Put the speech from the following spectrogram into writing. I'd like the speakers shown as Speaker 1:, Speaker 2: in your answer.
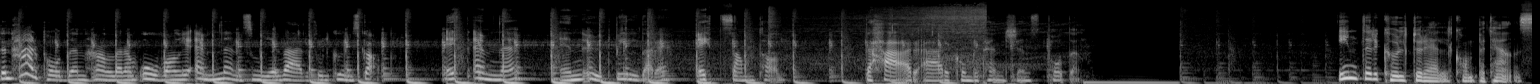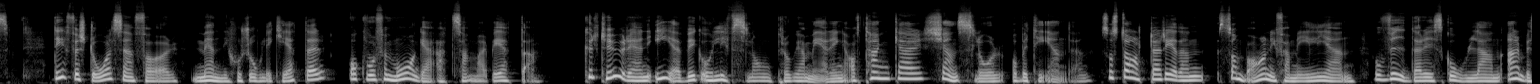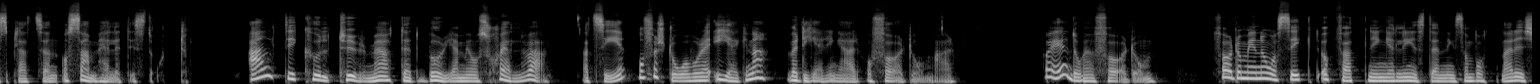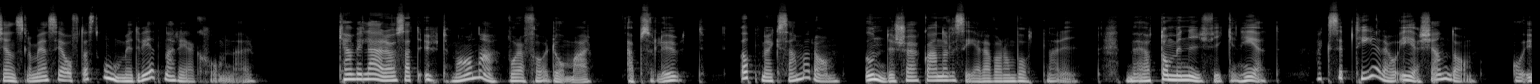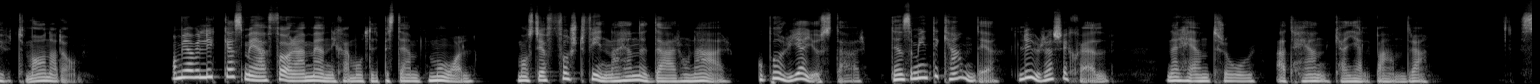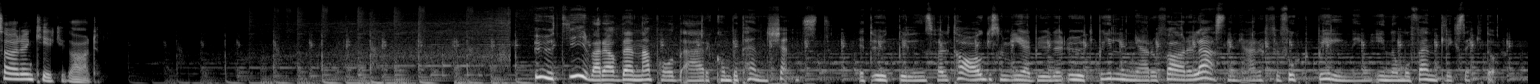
Speaker 1: Den här podden handlar om ovanliga ämnen som ger värdefull kunskap. Ett ämne, en utbildare, ett samtal. Det här är Kompetenstjänstpodden.
Speaker 2: Interkulturell kompetens. Det är förståelsen för människors olikheter och vår förmåga att samarbeta. Kultur är en evig och livslång programmering av tankar, känslor och beteenden som startar redan som barn i familjen och vidare i skolan, arbetsplatsen och samhället i stort. Allt i kulturmötet börjar med oss själva, att se och förstå våra egna värderingar och fördomar. Vad är då en fördom? Fördom är en åsikt, uppfattning eller inställning som bottnar i känslomässiga, oftast omedvetna reaktioner. Kan vi lära oss att utmana våra fördomar? Absolut. Uppmärksamma dem, undersök och analysera vad de bottnar i. Möt dem med nyfikenhet. Acceptera och erkänn dem och utmana dem. Om jag vill lyckas med att föra en människa mot ett bestämt mål måste jag först finna henne där hon är och börja just där. Den som inte kan det lurar sig själv när hen tror att hen kan hjälpa andra. Sören Kierkegaard
Speaker 1: Utgivare av denna podd är Kompetenstjänst. Ett utbildningsföretag som erbjuder utbildningar och föreläsningar för fortbildning inom offentlig sektor.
